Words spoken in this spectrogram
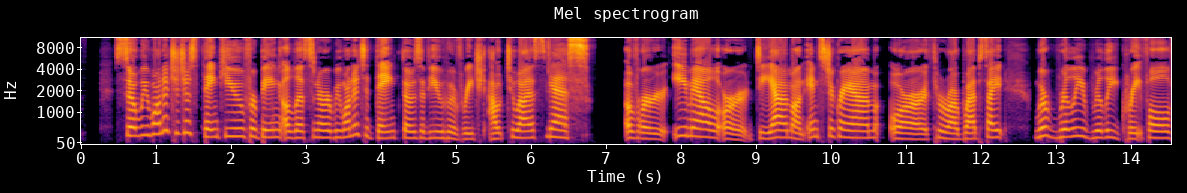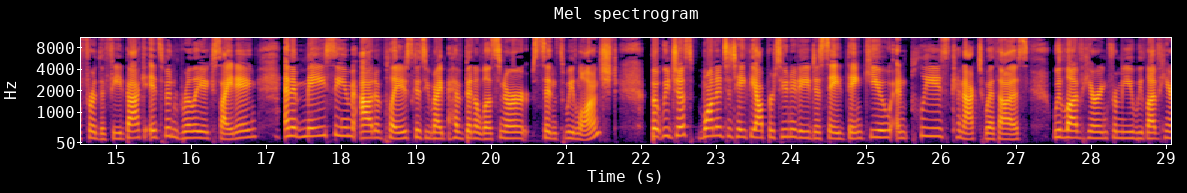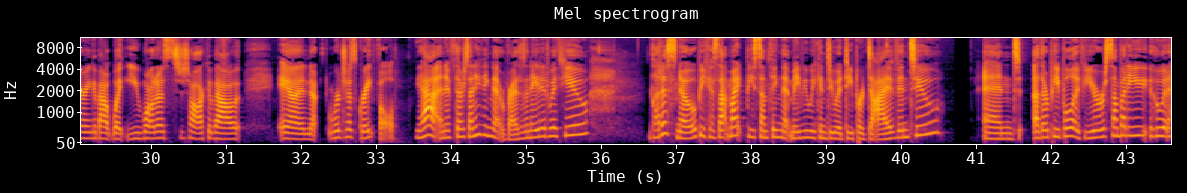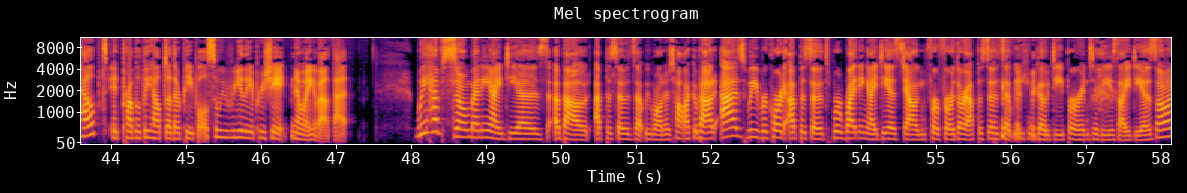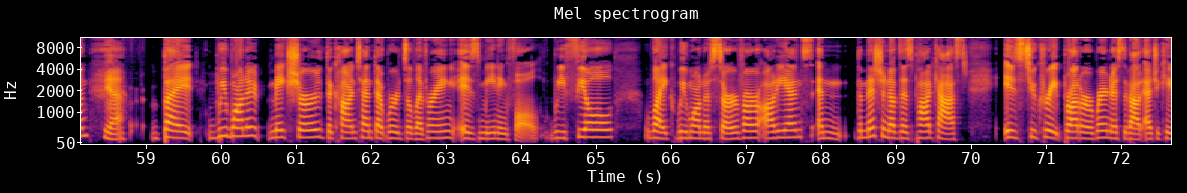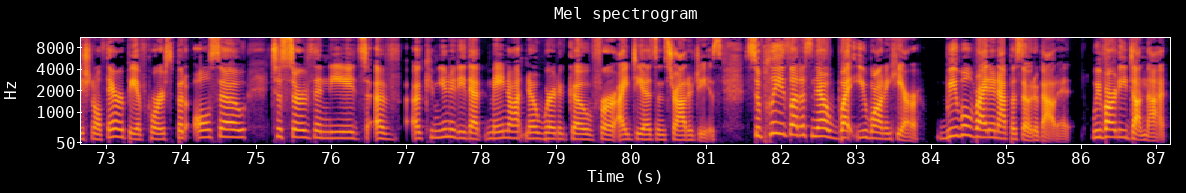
So, we wanted to just thank you for being a listener. We wanted to thank those of you who have reached out to us. Yes. Over email or DM on Instagram or through our website we're really, really grateful for the feedback. It's been really exciting. And it may seem out of place because you might have been a listener since we launched, but we just wanted to take the opportunity to say thank you and please connect with us. We love hearing from you. We love hearing about what you want us to talk about. And we're just grateful. Yeah. And if there's anything that resonated with you, let us know because that might be something that maybe we can do a deeper dive into and other people, if you're somebody who it helped, it probably helped other people. So we really appreciate knowing about that. We have so many ideas about episodes that we want to talk about. As we record episodes, we're writing ideas down for further episodes that we can go deeper into these ideas on. Yeah. But we want to make sure the content that we're delivering is meaningful. We feel like we want to serve our audience. And the mission of this podcast is to create broader awareness about educational therapy, of course, but also to serve the needs of a community that may not know where to go for ideas and strategies. So please let us know what you want to hear. We will write an episode about it. We've already done that.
